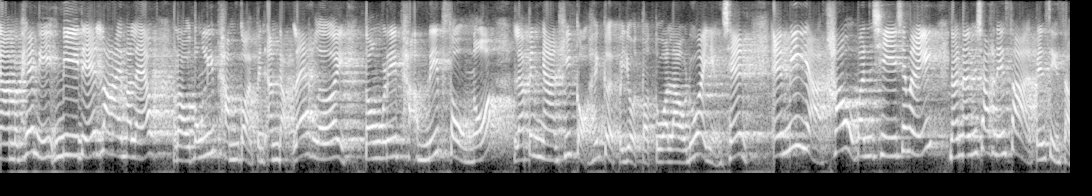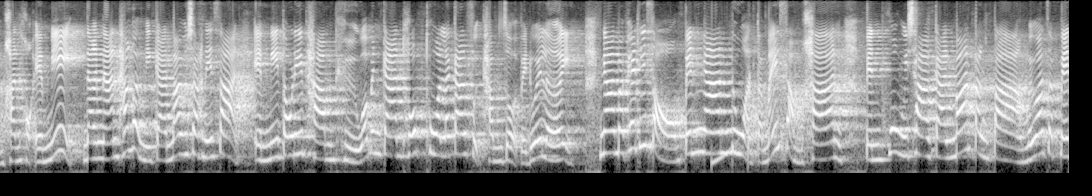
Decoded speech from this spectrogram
งานประเภทนี้มีเดทไลน์มาแล้ว เราต้องรีบทำก่อนเป็นอันดับแรกเลย ต้องรีบทำรีบส่งเนาะ และเป็นงานที่ก่อให้เกิดประโยชน์ต่อตัวเราด้วย อย่างเช่น เอมี่อยากเข้าบัญชีใช่ไหม ดังนั้นวิชาคณิตศ เป็นสิ่งสำคัญของเอมมี่ ดังนั้นถ้าเกิดมีการบ้านวิชาคณิตศาสตร์เอมมี่ต้องรีบทำถือว่าเป็นการทบทวนและการฝึกทำโจทย์ไปด้วยเลย งานประเภทที่ 2 เป็นงานด่วนแต่ไม่สำคัญ เป็นพวกวิชาการบ้านต่างๆ ไม่ว่าจะเป็น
